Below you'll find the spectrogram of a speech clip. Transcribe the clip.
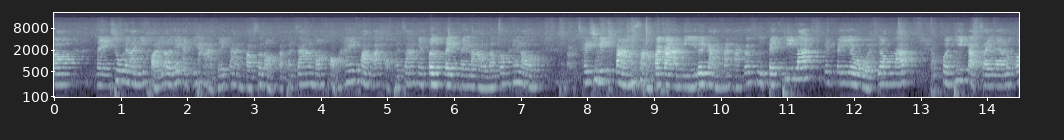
ก็ในช่วงเวลานี้ขอให้เราได้อธิษฐานด้วยการตอบสนองกับพระเจ้าเนาะขอให้ความรักของพระเจ้าเนี่ยเติมเต็มในเรา แล้วก็ให้เราใช้ชีวิตตามสามประการนี้ด้วยกันนะคะ ก็คือเป็นที่รักเป็นประโยชน์ยอมรับคนที่กลับใจแล้ว แล้วก็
